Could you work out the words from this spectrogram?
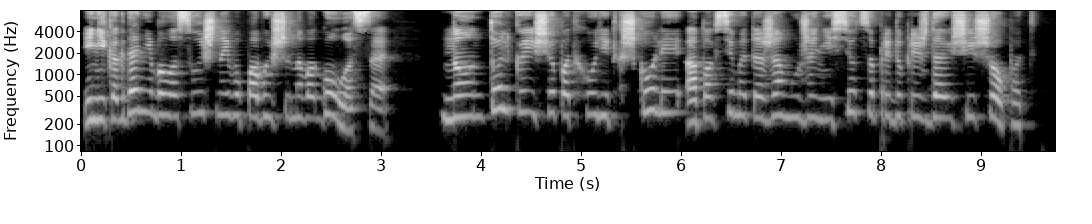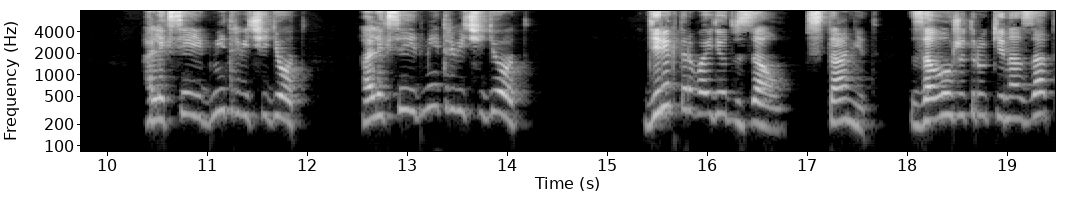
и никогда не было слышно его повышенного голоса. Но он только еще подходит к школе, а по всем этажам уже несется предупреждающий шепот. «Алексей Дмитриевич идет! Алексей Дмитриевич идет!» Директор войдет в зал, встанет, заложит руки назад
